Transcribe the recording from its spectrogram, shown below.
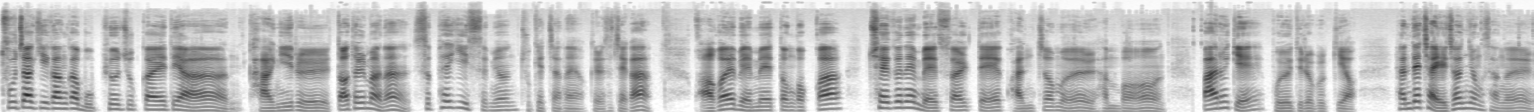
투자 기간과 목표 주가에 대한 강의를 떠들 만한 스펙이 있으면 좋겠잖아요. 그래서 제가 과거에 매매했던 것과 최근에 매수할 때의 관점을 한번 빠르게 보여드려 볼게요. 현대차 예전 영상을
